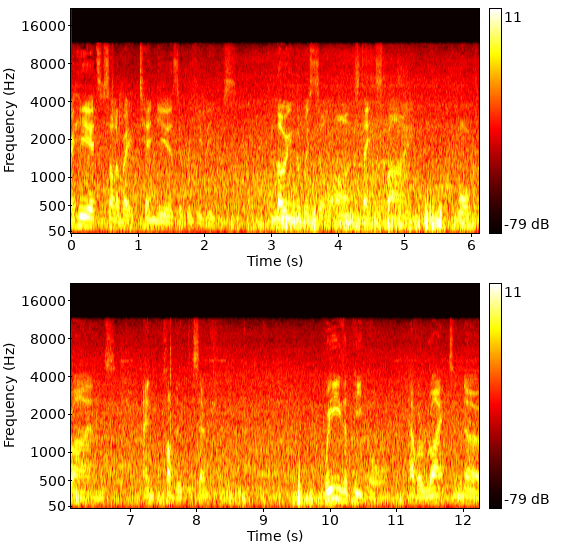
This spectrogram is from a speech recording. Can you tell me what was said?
We're here to celebrate 10 years of WikiLeaks, blowing the whistle on state spying, war crimes, and public deception. We, the people, have a right to know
